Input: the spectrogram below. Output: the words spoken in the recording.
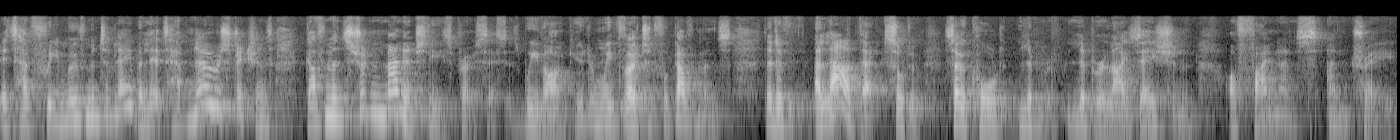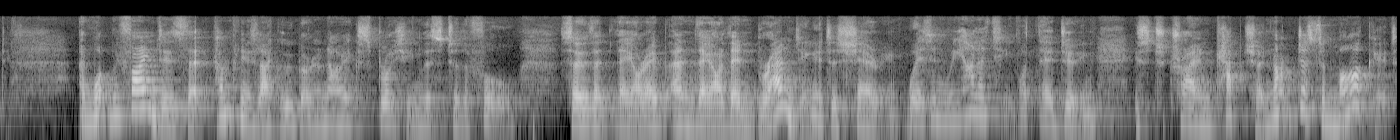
let's have free movement of labour, let's have no restrictions. Governments shouldn't manage these processes, we've argued, and we've voted for governments that have allowed that sort of so-called liber liberalisation of finance and trade. And what we find is that companies like Uber are now exploiting this to the full so that they are able, and they are then branding it as sharing, whereas in reality what they're doing is to try and capture not just a market,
